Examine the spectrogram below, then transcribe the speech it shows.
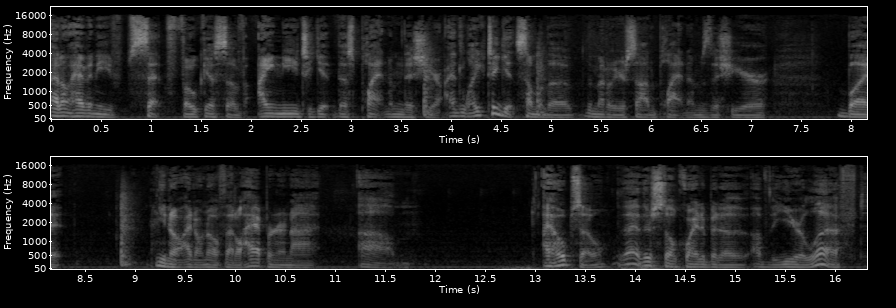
I don't have any set focus of I need to get this platinum this year. I'd like to get some of the the Metal Gear Solid platinums this year, but you know I don't know if that'll happen or not. Um, I hope so. There's still quite a bit of, of the year left.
